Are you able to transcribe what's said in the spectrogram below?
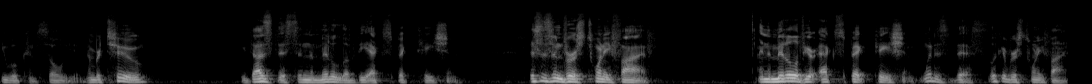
He will console you. Number two, he does this in the middle of the expectation. This is in verse 25. In the middle of your expectation. What is this? Look at verse 25.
